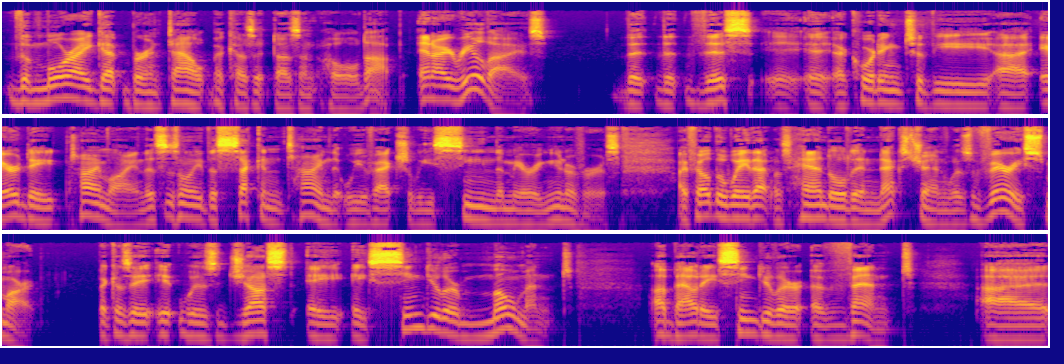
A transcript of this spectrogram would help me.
the more I get burnt out because it doesn't hold up. And I realize that, that this, uh, according to the uh, air date timeline, this is only the second time that we've actually seen the mirror universe. I felt the way that was handled in Next Gen was very smart because it, it was just a, a singular moment about a singular event uh,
